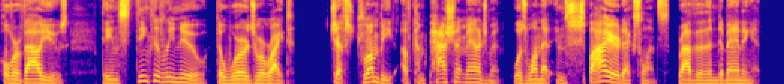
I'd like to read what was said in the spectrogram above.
over values, they instinctively knew the words were right. Jeff's drumbeat of compassionate management was one that inspired excellence rather than demanding it.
